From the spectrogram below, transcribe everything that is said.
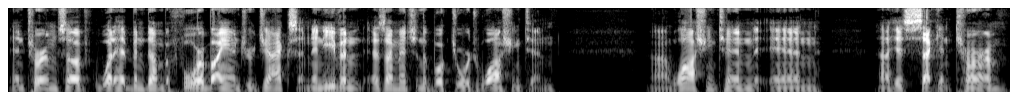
in terms of what had been done before by Andrew Jackson. And even, as I mentioned, the book George Washington. Uh, Washington, in uh, his second term,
